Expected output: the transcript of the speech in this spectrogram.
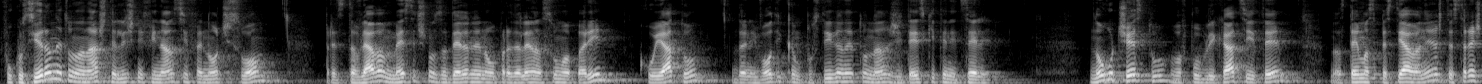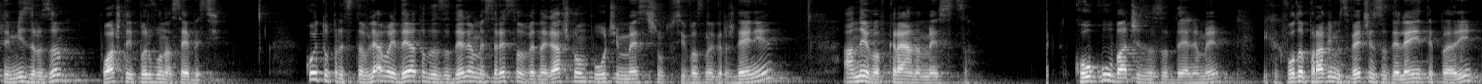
Фокусирането на нашите лични финанси в едно число представлява месечно заделяне на определена сума пари, която да ни води към постигането на житейските ни цели – много често в публикациите на тема спестявания ще срещнем израза плащай първо на себе си, който представлява идеята да заделяме средства веднага, щом получим месечното си възнаграждение, а не в края на месеца. Колко обаче да заделяме и какво да правим с вече заделените пари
